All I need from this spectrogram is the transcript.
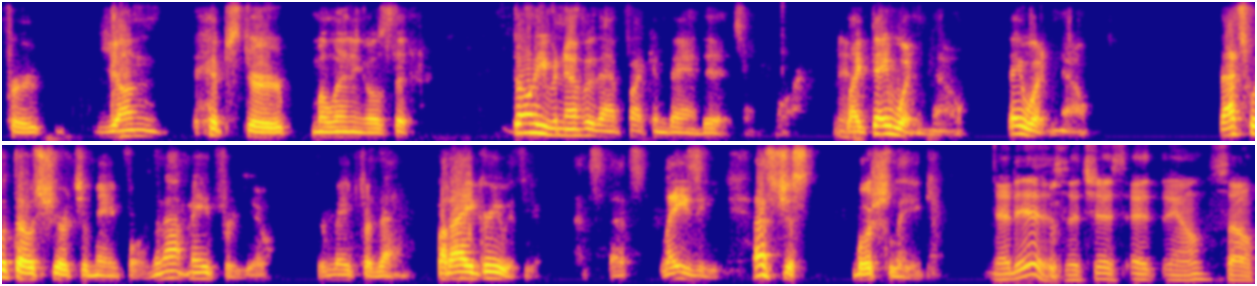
for young hipster millennials that don't even know who that fucking band is anymore. Yeah. Like they wouldn't know. They wouldn't know. That's what those shirts are made for. They're not made for you. They're made for them. But I agree with you. That's that's lazy. That's just bush league. It is. It's just it, you know. So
